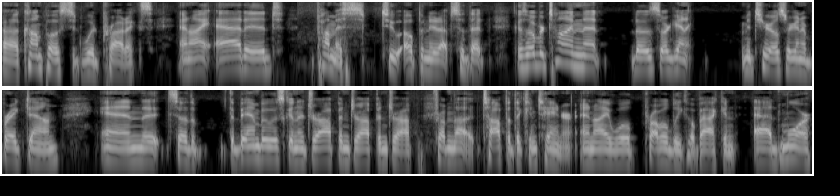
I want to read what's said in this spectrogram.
uh, composted wood products. And I added pumice to open it up so that, because over time, that those organic materials are going to break down and the, so the the bamboo is going to drop and drop and drop from the top of the container and I will probably go back and add more.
